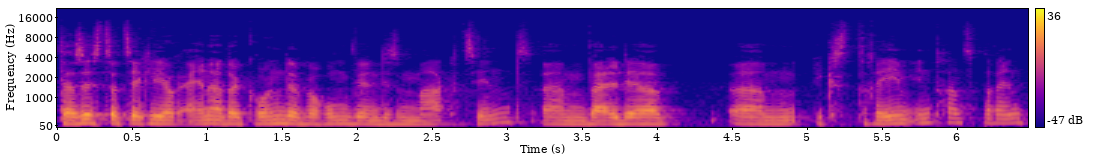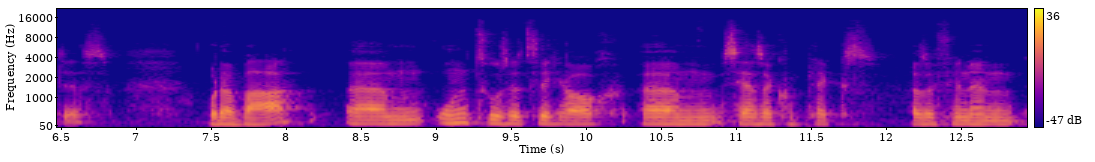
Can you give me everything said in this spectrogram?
das ist tatsächlich auch einer der Gründe, warum wir in diesem Markt sind, ähm, weil der ähm, extrem intransparent ist oder war ähm, und zusätzlich auch ähm, sehr, sehr komplex. Also für einen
